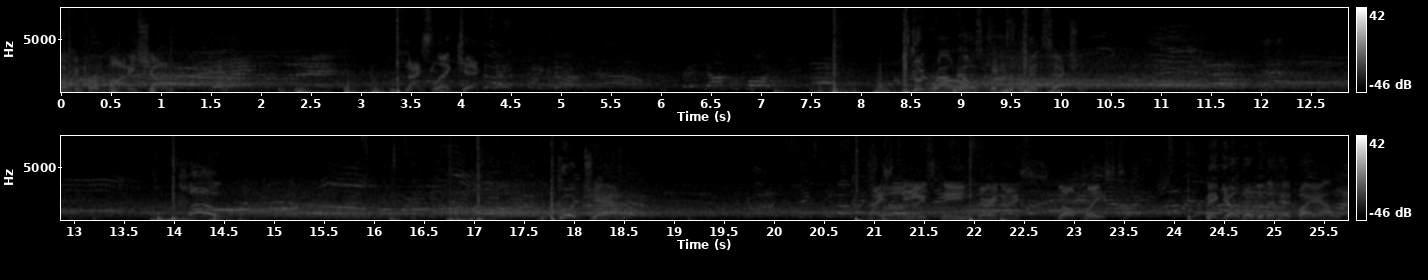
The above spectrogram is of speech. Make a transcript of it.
Looking for a body shot. Nice leg kick. Good roundhouse kick to the midsection. Whoa! Good jab. Nice Oh, knee. nice knee. Very nice. Well placed. Big elbow to the head by Allen.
